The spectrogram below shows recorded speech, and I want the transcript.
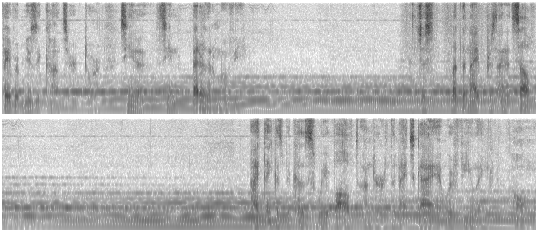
favorite music concert or seen, a, seen better than a movie. Just let the night present itself. I think it's because we evolved under the night sky and we're feeling home.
